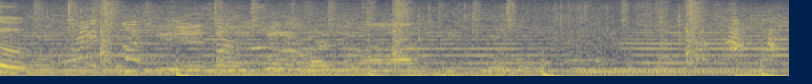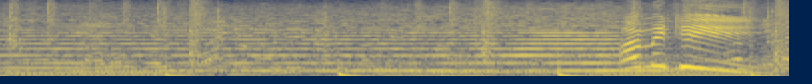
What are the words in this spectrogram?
কাটতেই আমি ঠিক মিঠি।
